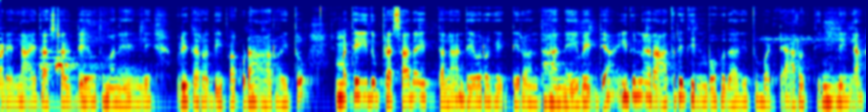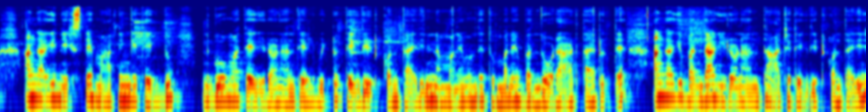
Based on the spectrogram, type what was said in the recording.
ಮಾಡಿ ಎಲ್ಲ ಆಯಿತು. ಅಷ್ಟರಲ್ಲಿ ದೇವ್ರ ಮನೆಯಲ್ಲಿ ಉರಿತಾರೋ ದೀಪ ಕೂಡ ಆರೋಯಿತು. ಮತ್ತು ಇದು ಪ್ರಸಾದ ಇತ್ತಲ್ಲ, ದೇವರಿಗೆ ಇಟ್ಟಿರೋಂತಹ ನೈವೇದ್ಯ, ಇದನ್ನು ರಾತ್ರಿ ತಿನ್ನಬಹುದಾಗಿತ್ತು ಬಟ್ ಯಾರೂ ತಿನ್ನಲಿಲ್ಲ ಹಂಗಾಗಿ ನೆಕ್ಸ್ಟ್ ಡೇ ಮಾರ್ನಿಂಗೆ ತೆಗೆದು ಗೋಮಾತೆಗೆ ಇಡೋಣ ಅಂತ ಹೇಳಿಬಿಟ್ಟು ತೆಗೆದು ಇಟ್ಕೊತಾ ಇದ್ದೀನಿ. ನಮ್ಮ ಮನೆ ಮುಂದೆ ತುಂಬಾ ಬಂದು ಓಡಾಡ್ತಾ ಇರುತ್ತೆ. ಹಂಗಾಗಿ ಬಂದಾಗ ಇಡೋಣ ಅಂತ ಆಚೆ ತೆಗೆದು ಇಟ್ಕೊತಾ ಇದ್ದೀನಿ.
